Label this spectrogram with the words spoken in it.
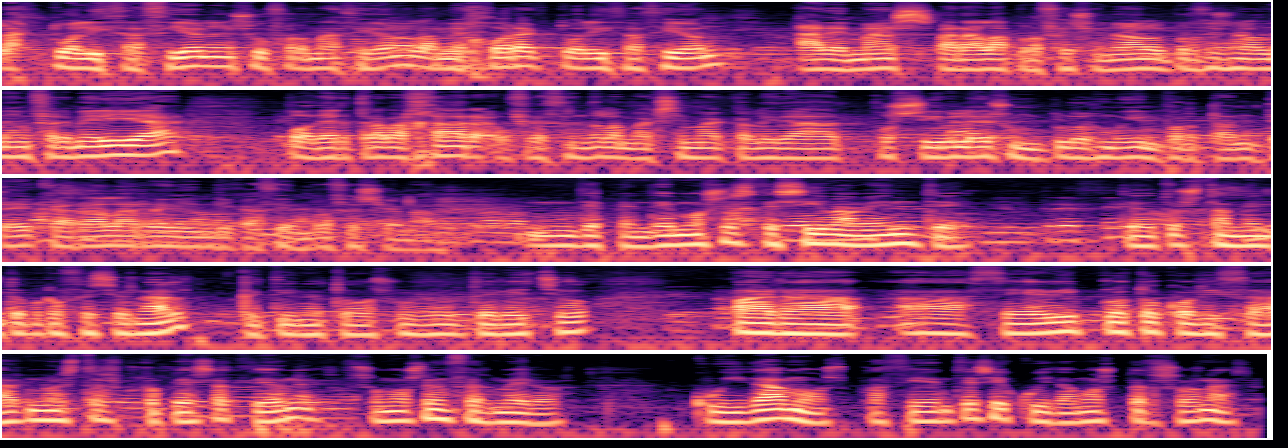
la actualización en su formación, la mejor actualización, además para la profesional o profesional de enfermería, poder trabajar ofreciendo la máxima calidad posible es un plus muy importante cara a la reivindicación profesional. Dependemos excesivamente de otro estamento profesional que tiene todo su derecho para hacer y protocolizar nuestras propias acciones. Somos enfermeros, cuidamos pacientes y cuidamos personas.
